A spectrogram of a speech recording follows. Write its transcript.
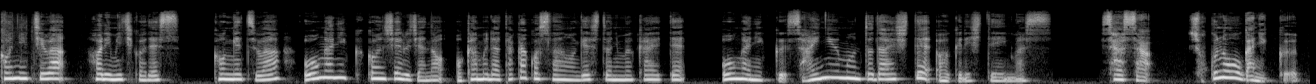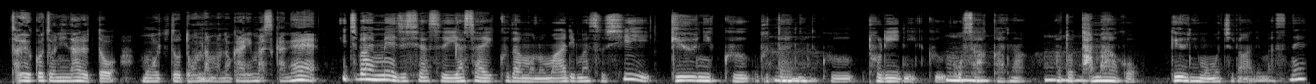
こんにちは、堀道子です。今月はオーガニックコンシェルジェの岡村隆子さんをゲストに迎えて、オーガニック再入門と題してお送りしています。さあさあ、食のオーガニックということになると、もう一度どんなものがありますかね？一番イメージしやすい野菜、果物もありますし、牛肉、豚肉、うん、鶏肉、お魚、うん、あと卵、牛乳ももちろんありますね。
